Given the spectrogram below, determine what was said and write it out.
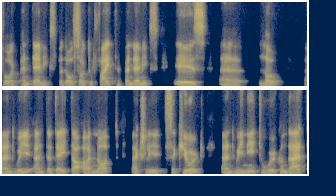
for pandemics, but also to fight pandemics is uh, low. And we and the data are not actually secured. And we need to work on that.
